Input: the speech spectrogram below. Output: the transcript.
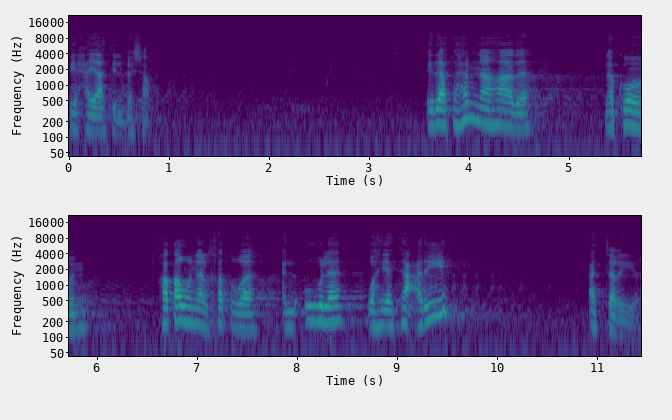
في حياة البشر. إذا فهمنا هذا نكون خطونا الخطوة الأولى وهي تعريف التغيير.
